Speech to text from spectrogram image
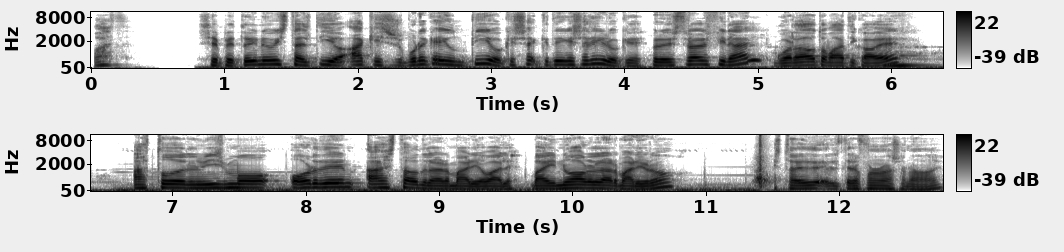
What? Se petó y no he visto al tío. Ah, que se supone que hay un tío que, que tiene que salir o qué. ¿Pero esto era el final? Guardado automático, a ver. Haz todo en el mismo orden hasta donde el armario, vale. Vale, no abro el armario, ¿no? Esta vez el teléfono no ha sonado, ¿eh?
